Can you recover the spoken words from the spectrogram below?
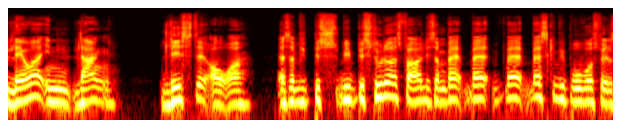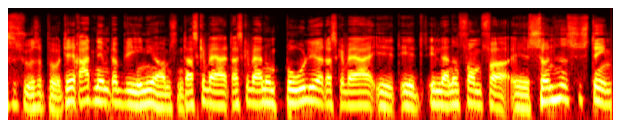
laver en lang liste over Altså, vi, bes, vi beslutter os for, ligesom, hvad, hvad, hvad, hvad skal vi bruge vores fælles ressourcer på? Det er ret nemt at blive enige om. Sådan, der, skal være, der skal være nogle boliger, der skal være et, et, et eller andet form for øh, sundhedssystem,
